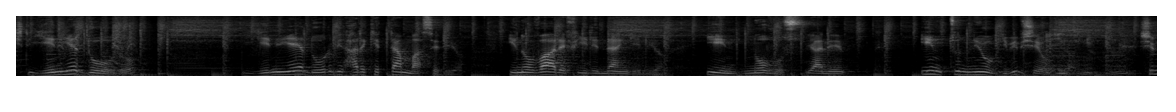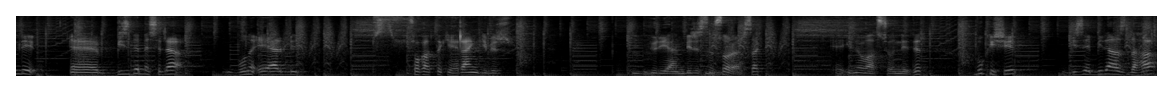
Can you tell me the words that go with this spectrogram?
işte yeniye doğru yeniye doğru bir hareketten bahsediyor. Innovare fiilinden geliyor. In, novus yani into new gibi bir şey oluyor. Into new. Şimdi e, bizde mesela bunu eğer bir sokaktaki herhangi bir yürüyen birisine sorarsak e, inovasyon nedir? Bu kişi bize biraz daha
